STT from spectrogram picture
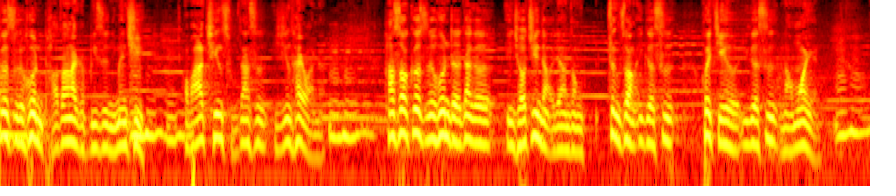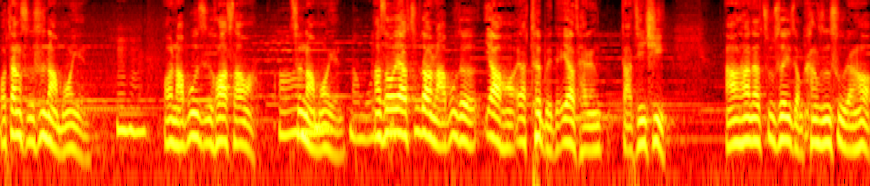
鸽子的粪跑到那个鼻子里面去，嗯、我把它清除，但是已经太晚了。嗯哼。他说鸽子粪的那个隐球菌有两种症状，一个是会结核，一个是脑膜炎。嗯哼。我当时是脑膜炎。嗯哼。我脑部一直发烧嘛。哦是脑膜炎。脑膜炎他说要注到脑部的药哈，要特别的药才能打进去，然后他呢注射一种抗生素，然后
